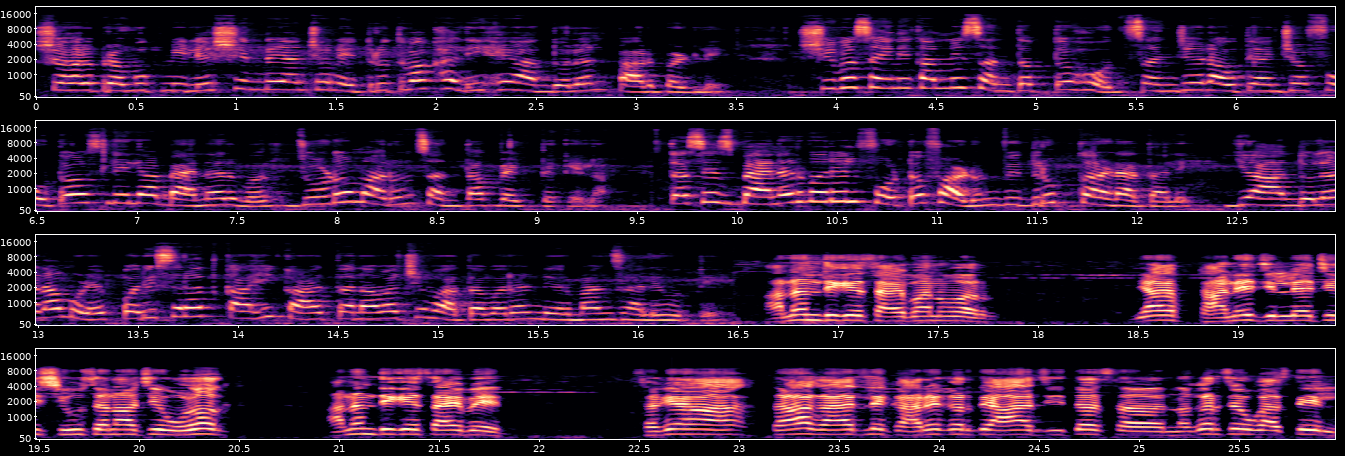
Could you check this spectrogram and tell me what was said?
शहर प्रमुख निलेश शिंदे यांच्या नेतृत्वाखाली हे आंदोलन पार पडले. शिवसैनिकांनी संतप्त होत संजय राऊत यांच्या फोटो असलेल्या बॅनरवर जोडो मारून संताप व्यक्त केला. तसेच बॅनरवरील फोटो फाडून विद्रूप करण्यात आले. या आंदोलनामुळे परिसरात काही काळ तणावाचे वातावरण निर्माण झाले होते. आनंद दिघे साहेबांवर या ठाणे जिल्ह्याची शिवसेनाची ओळख आनंद दिघे साहेब आहेत. सगळ्या तळागाळातले कार्यकर्ते आज इथं स नगरसेवक असतील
